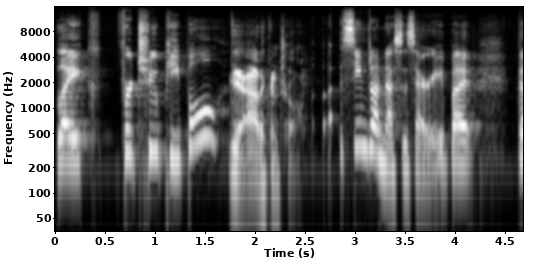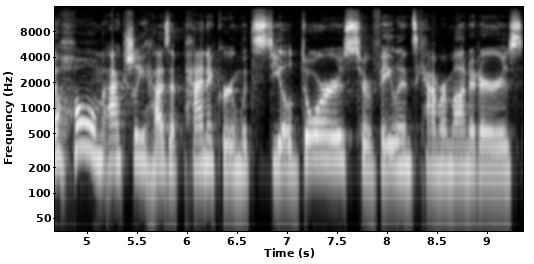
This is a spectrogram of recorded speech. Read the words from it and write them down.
Like for two people, Yeah, out of control. Uh, seemed unnecessary, but the home actually has a panic room with steel doors, surveillance camera monitors,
